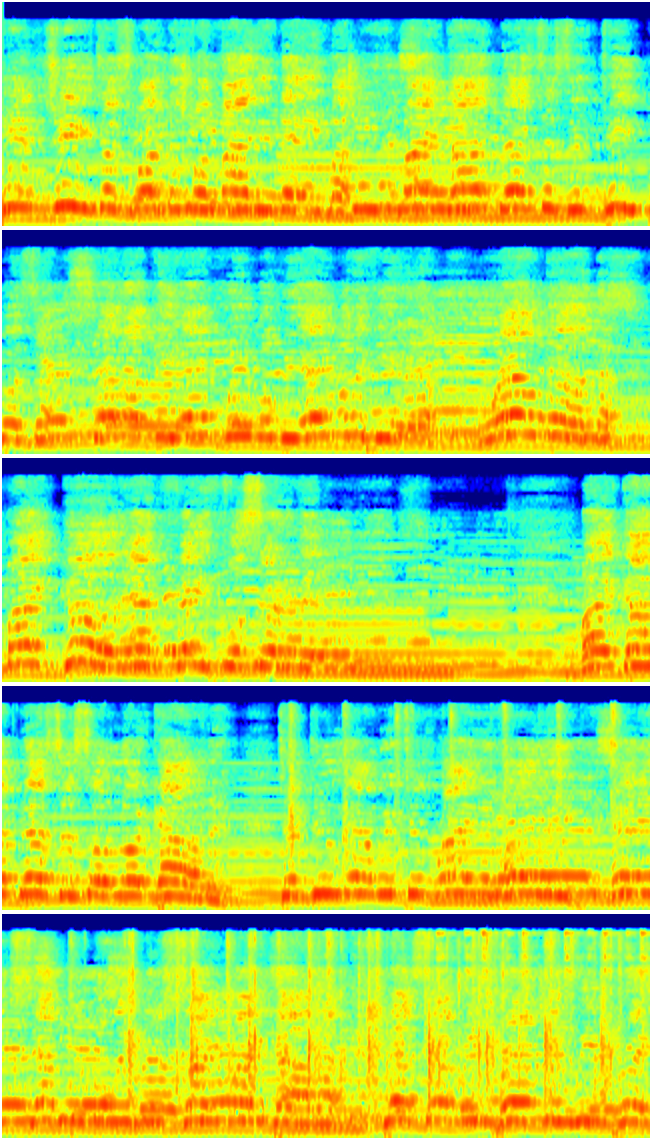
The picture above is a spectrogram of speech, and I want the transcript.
In Jesus' wonderful mighty name, my God, bless us and keep us. uh, That at the end we will be able to hear, well done, my good and faithful servant. My God, bless us, O Lord God, to do that which is right and holy Yes, and yes, acceptable yes, in your sight, my. God. Bless every prayer that we pray.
